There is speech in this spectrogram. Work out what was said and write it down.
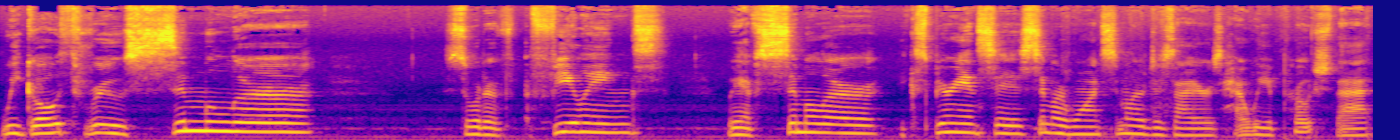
We go through similar sort of feelings. We have similar experiences, similar wants, similar desires. How we approach that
